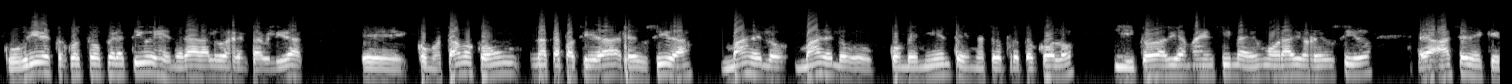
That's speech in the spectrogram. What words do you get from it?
cubrir estos costos operativos y generar algo de rentabilidad eh, como estamos con una capacidad reducida, más de lo más de lo conveniente en nuestro protocolo y todavía más encima de un horario reducido, eh, hace de que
